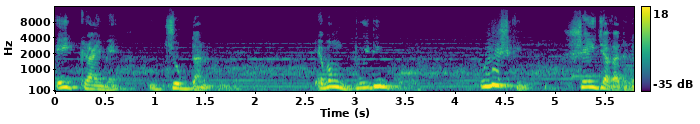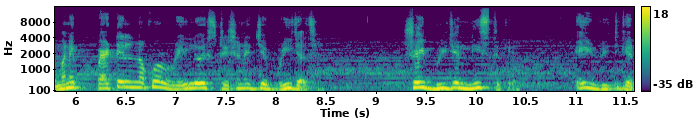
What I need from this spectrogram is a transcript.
এই ক্রাইমে যোগদান করল। এবং দুই দিন পর পুলিশ কিন্তু সেই জায়গা থেকে মানে প্যাটেলনগর রেলওয়ে স্টেশনের যে ব্রিজ আছে, সেই ব্রিজের নিচ থেকে এই ঋতিকের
